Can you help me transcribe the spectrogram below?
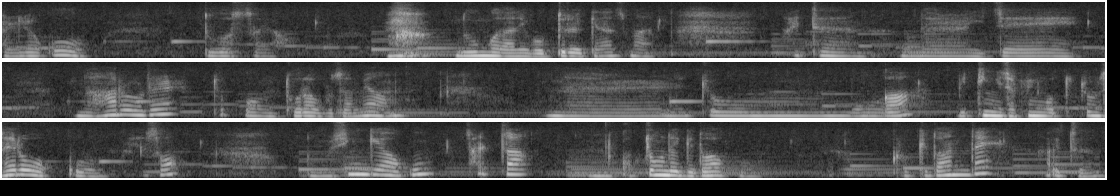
자려고 누웠어요. 누운 건 아니고 엎드려 있긴 하지만 하여튼 오늘 이제 오늘 하루를 조금 돌아보자면 오늘 좀 뭔가 미팅이 잡힌 것도 좀 새로웠고 해서 너무 신기하고 살짝 음, 걱정되기도 하고 그렇기도 한데 하여튼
